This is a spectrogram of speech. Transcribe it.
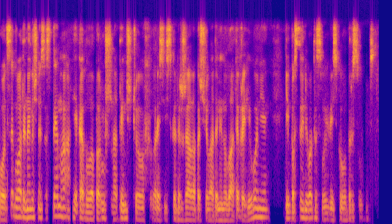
От, це була динамічна система, яка була порушена тим, що російська держава почала домінувати в регіоні і посилювати свою військову присутність.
